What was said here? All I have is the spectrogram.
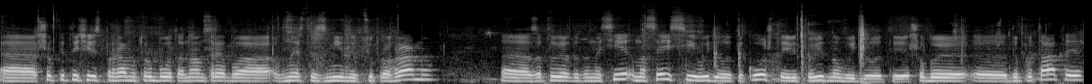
Е, Щоб піти через програму Турбота, нам треба внести зміни в цю програму, е, затвердити на на сесії, виділити кошти і відповідно виділити, щоб е, депутати,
